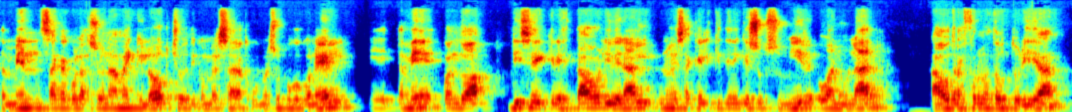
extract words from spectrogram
también saca colación a Michael Oakeshott y conversa, conversa un poco con él. Eh, también cuando dice que el Estado liberal no es aquel que tiene que subsumir o anular a otras formas de autoridad,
